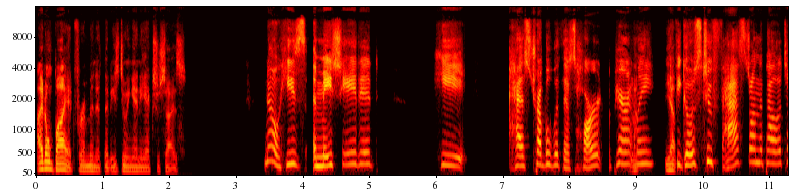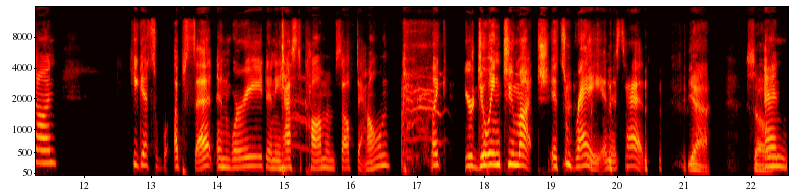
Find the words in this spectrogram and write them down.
I don't buy it for a minute that he's doing any exercise. No, he's emaciated. He has trouble with his heart, apparently. Yep. If he goes too fast on the Peloton, he gets upset and worried and he has to calm himself down. Like, you're doing too much. It's Ray in his head. Yeah. So And,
